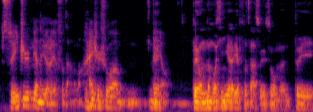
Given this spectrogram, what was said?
随之变得越来越复杂了吗？嗯还是说嗯没有？对我们的模型越来越复杂，所以说我们对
